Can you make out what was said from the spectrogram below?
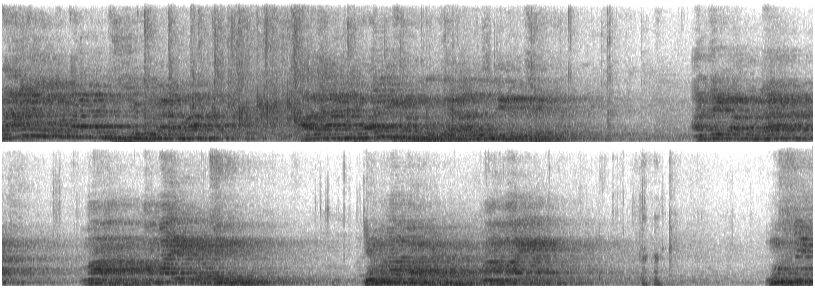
మతస్థుల్ని కృషి చేస్తున్నాడమ్మా. అలాంటి అంతేకాకుండా మా అమ్మాయి ఇక్కడ వచ్చింది. యమునాబాద్ మా అమ్మాయి. ముస్లిం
